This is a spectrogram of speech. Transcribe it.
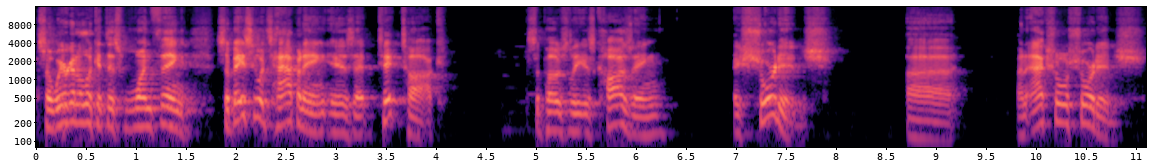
so we're going to look at this one thing. So basically, what's happening is that TikTok supposedly is causing a shortage, uh, an actual shortage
